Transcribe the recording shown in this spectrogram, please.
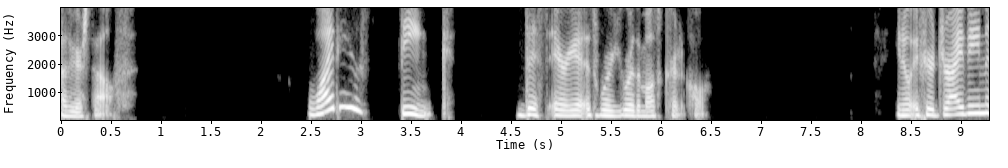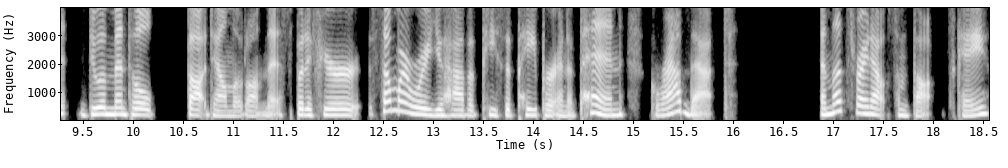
of yourself. Why do you think this area is where you're the most critical? You know, if you're driving, do a mental thought download on this. But if you're somewhere where you have a piece of paper and a pen, grab that and let's write out some thoughts, okay?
